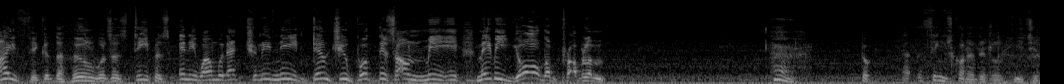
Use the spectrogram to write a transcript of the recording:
I figured the hole was as deep as anyone would actually need. Don't you put this on me. Maybe you're the problem. Look, uh, things got a little heated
